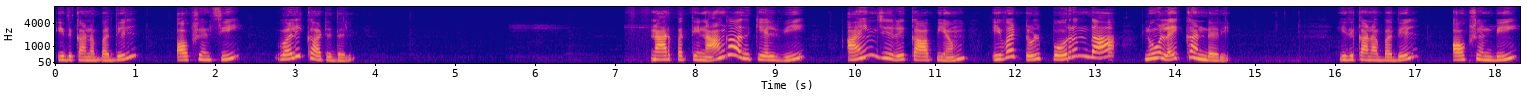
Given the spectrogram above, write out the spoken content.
இதுக்கான பதில் ஆப்ஷன் சி வழிகாட்டுதல். நாற்பத்தி நான்காவது கேள்வி ஐஞ்சிறு காப்பியம் இவற்றுள் பொருந்தா நூலை கண்டறி. இதுக்கான பதில் ஆப்ஷன் பி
